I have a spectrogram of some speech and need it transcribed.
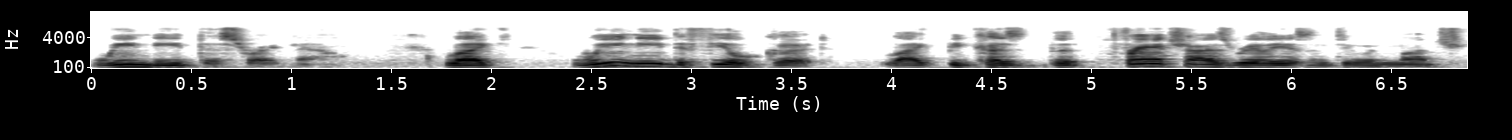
we need this right now. Like, we need to feel good. Like, because the franchise really isn't doing much.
